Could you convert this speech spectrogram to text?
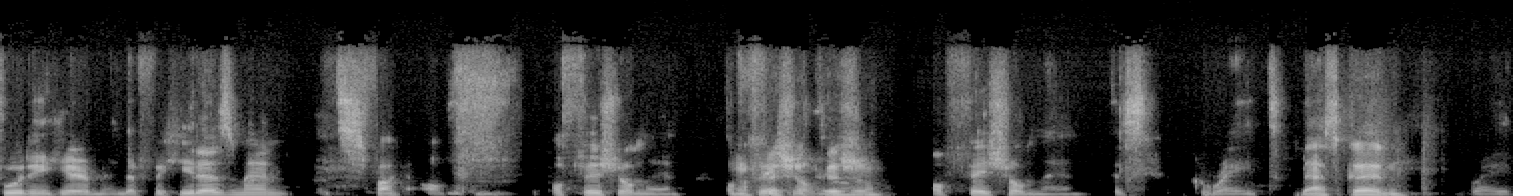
food in here, man? The fajitas, man. It's fuck oh, official, man. Official, official. official, man. It's great, That's good. great.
